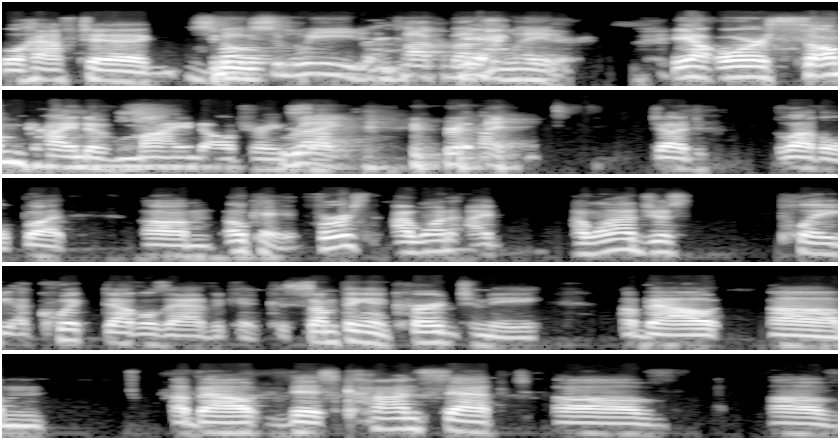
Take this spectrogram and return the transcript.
we'll have to smoke do, some weed and talk about yeah, them later. Yeah, or some kind of mind altering right, right, judge level. But um, okay, first I want I I want to just play a quick devil's advocate because something occurred to me about um, about this concept of of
